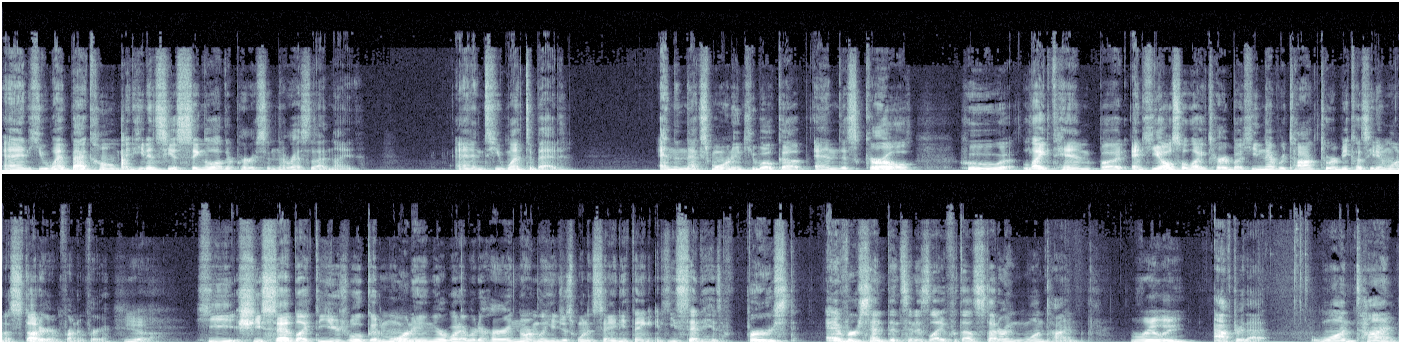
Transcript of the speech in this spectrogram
and he went back home and he didn't see a single other person the rest of that night. And he went to bed. And the next morning he woke up and this girl who liked him but and he also liked her but he never talked to her because he didn't want to stutter in front of her Yeah. he she said like the usual good morning or whatever to her and normally he just wouldn't say anything and he said his first ever sentence in his life without stuttering one time Really? after that one time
